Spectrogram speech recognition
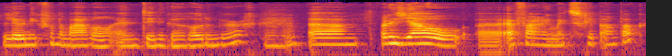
Leoniek van der Marel en Tinneke Rodenburg. Ehm, wat is jouw ervaring met schipaanpak?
